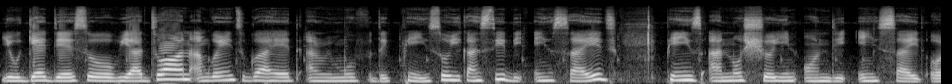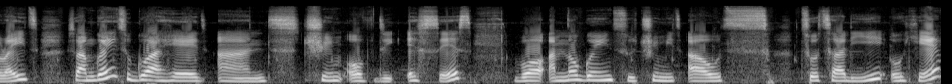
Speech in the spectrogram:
you will get there. So we are done. I'm going to go ahead and remove the pin so you can see the inside pins are not showing on the inside all right so i'm going to go ahead and trim off the excess but i'm not going to trim it out totally okay?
